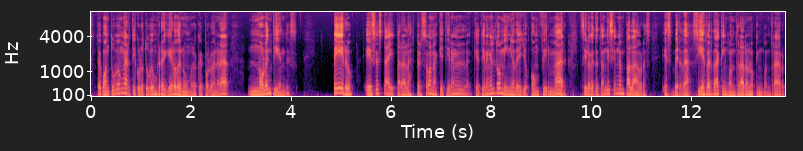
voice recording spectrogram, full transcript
Entonces, cuando tú ves un artículo, tú ves un reguero de números que por lo general no lo entiendes, pero eso está ahí para las personas que tienen, el, que tienen el dominio de ello, confirmar si lo que te están diciendo en palabras es verdad, si es verdad que encontraron lo que encontraron.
